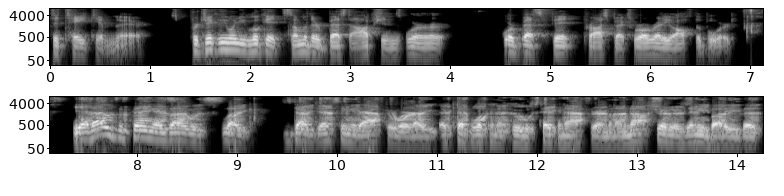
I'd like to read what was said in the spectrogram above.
to take him there, particularly when you look at some of their best options were or best fit prospects were already off the board. Yeah, that was the thing. As I was like digesting it afterward, I, I kept looking at who was taken after him, and I'm not sure there's anybody that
